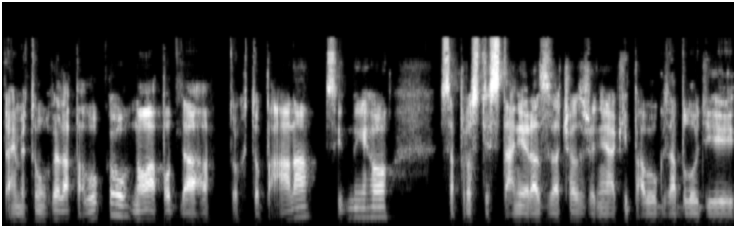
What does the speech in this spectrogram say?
dajme tomu veľa pavúkov. No a podľa tohto pána Sydneyho sa proste stane raz za čas, že nejaký pavúk zabludí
